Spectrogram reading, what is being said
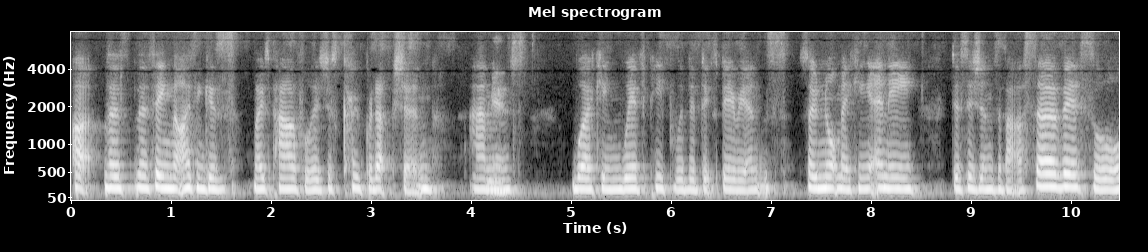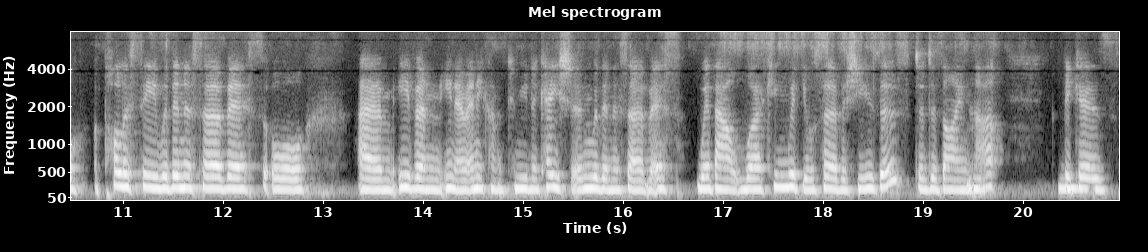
uh, the, the thing that I think is most powerful is just co-production and yes. working with people with lived experience. So not making any decisions about a service or a policy within a service or um, even you know any kind of communication within a service without working with your service users to design mm-hmm. that because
